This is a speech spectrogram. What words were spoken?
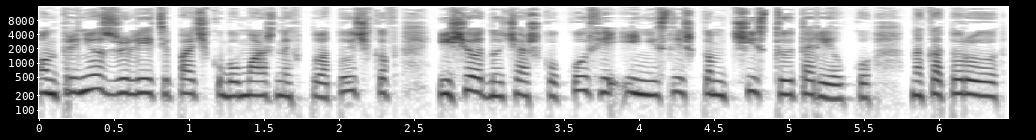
Он принес Жюльетте пачку бумажных платочков, еще одну чашку кофе и не слишком чистую тарелку, на которую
